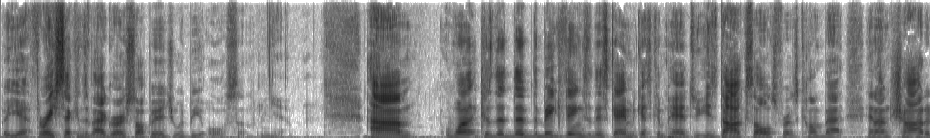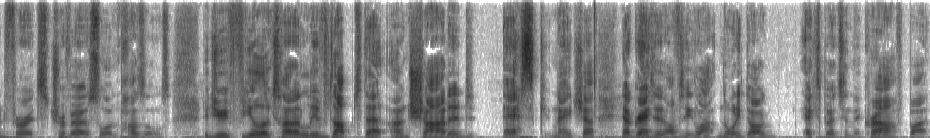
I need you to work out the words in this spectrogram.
but yeah, three seconds of aggro stoppage would be awesome. Yeah. Um, one because the, the the big things that this game gets compared to is Dark Souls for its combat and Uncharted for its traversal and puzzles. Did you feel it kind of lived up to that Uncharted esque nature? Now, granted, obviously, like, Naughty Dog experts in their craft, but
